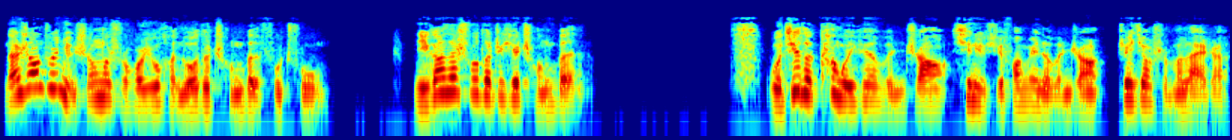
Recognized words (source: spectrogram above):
男生追女生的时候有很多的成本付出，你刚才说的这些成本，我记得看过一篇文章，心理学方面的文章，这叫什么来着？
